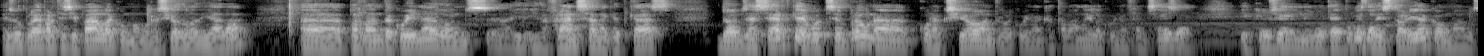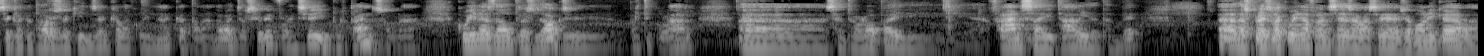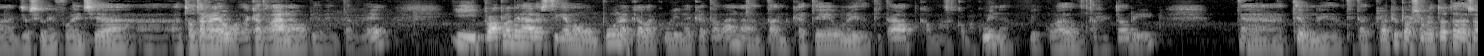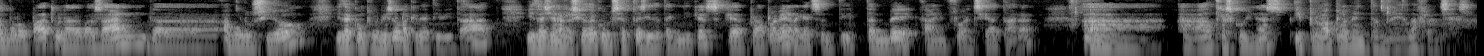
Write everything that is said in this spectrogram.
És un plaer participar en la commemoració de la Diada, eh, parlant de cuina doncs, eh, i, de França en aquest cas. Doncs és cert que hi ha hagut sempre una connexió entre la cuina catalana i la cuina francesa. Inclús hi ha hagut èpoques de la història com el segle XIV-XV en què la cuina catalana va exercir una influència important sobre cuines d'altres llocs, particular eh, Centre Europa i França, Itàlia també. Eh, després la cuina francesa va ser hegemònica, va exercir una influència a, a tot arreu, a la catalana, òbviament, també, i probablement ara estiguem en un punt en què la cuina catalana, en tant que té una identitat com a, com a cuina vinculada a un territori, eh, té una identitat pròpia, però sobretot ha desenvolupat una vessant d'evolució i de compromís amb la creativitat i de generació de conceptes i de tècniques que probablement en aquest sentit també ha influenciat ara a, a altres cuines i probablement també a la francesa.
